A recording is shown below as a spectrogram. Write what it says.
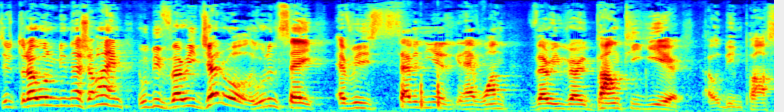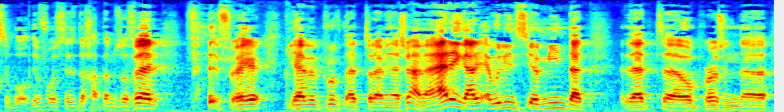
If Torah wouldn't be Nashamayim, it would be very general. It wouldn't say every seven years you can have one very, very bounty year. That would be impossible. Therefore, says the Khatam Sofer, for here, you have a proof that Torah min Hashem. Adding, I, we didn't see a min that that uh, person, uh,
